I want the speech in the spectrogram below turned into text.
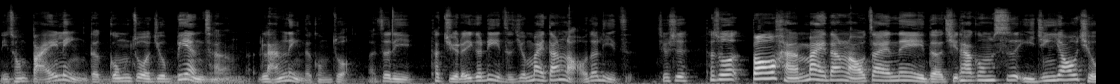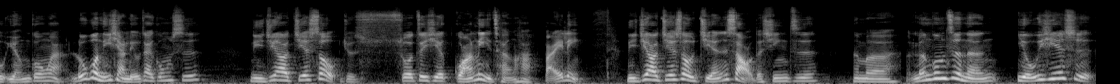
你从白领的工作就变成蓝领的工作啊。这里他举了一个例子，就麦当劳的例子。就是他说，包含麦当劳在内的其他公司已经要求员工啊，如果你想留在公司，你就要接受就是说这些管理层哈白领，你就要接受减少的薪资。那么人工智能有一些是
